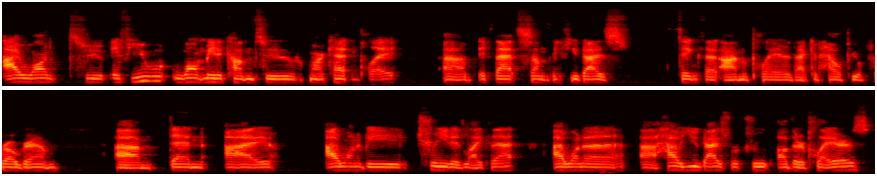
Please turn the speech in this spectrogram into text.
I want to. If you want me to come to Marquette and play, uh, if that's something, if you guys think that I'm a player that could help your program, um, then I I want to be treated like that. I want to uh, how you guys recruit other players.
